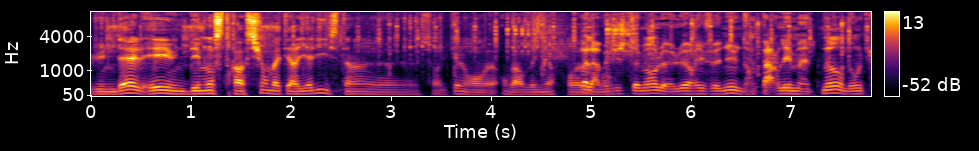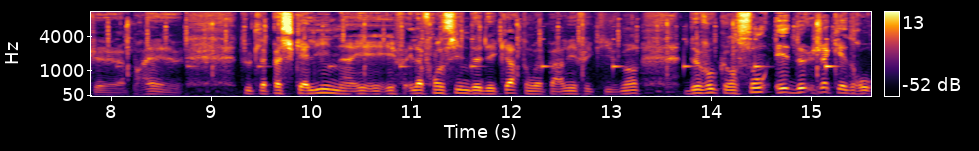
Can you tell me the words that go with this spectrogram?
l'une d'elles est une démonstration matérialiste, hein, euh, sur laquelle on, va revenir probablement. Voilà, mais justement, l'heure est venue d'en parler maintenant. Donc, après toute la Pascaline et, et, la Francine de Descartes, on va parler effectivement de Vaucanson et de Jacques Hédreau.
